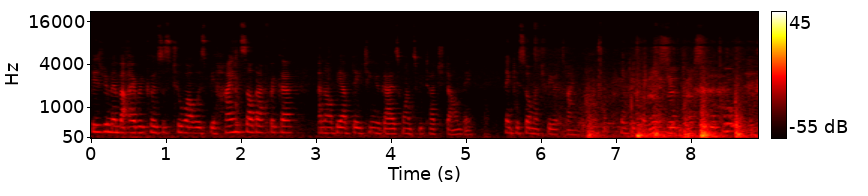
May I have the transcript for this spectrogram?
Please remember, Ivory Coast is two hours behind South Africa, and I'll be updating you guys once we touch down there. Thank you so much for your time. Thank you.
